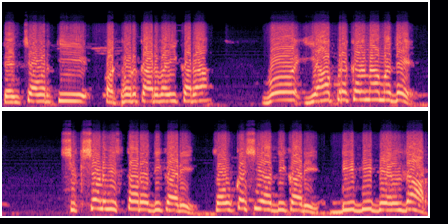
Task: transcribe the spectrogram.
त्यांच्यावरती कठोर कारवाई करा. व या प्रकरणामध्ये शिक्षण विस्तार अधिकारी चौकशी अधिकारी डी बी बेलदार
